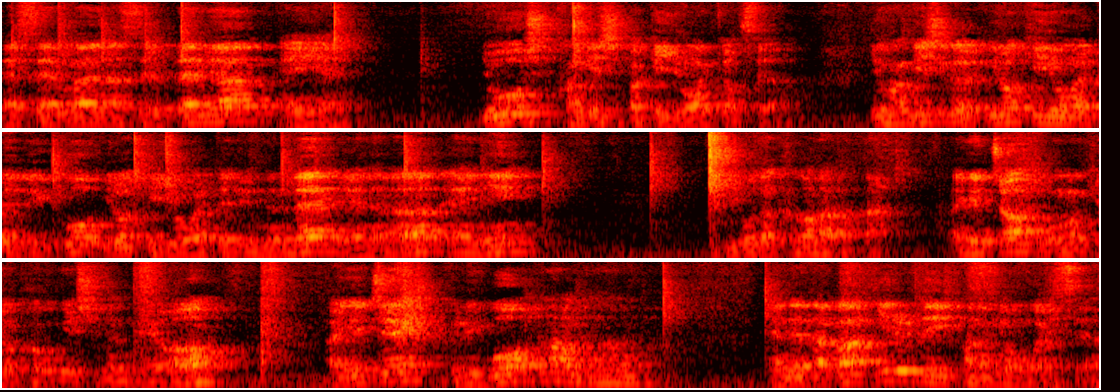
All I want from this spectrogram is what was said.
SN-1 빼면 AN. 요 식- 관계식밖에 이용할 게 없어요 이 관계식을 이렇게 이용할 때도 있고 이렇게 이용할 때도 있는데 얘는 n이 2보다 크거나 같다. 알겠죠? 이것만 기억하고 계시면 돼요. 알겠지? 그리고 하나만 더 하나만 더 n에다가 1을 대입하는 경우가 있어요.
